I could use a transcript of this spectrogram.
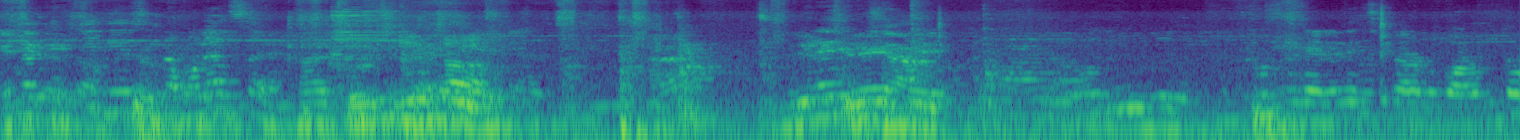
এটা কি কি এটা মনে আছে? হ্যাঁ? নেড়ে নিচ্ছি কারণ গরম তো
